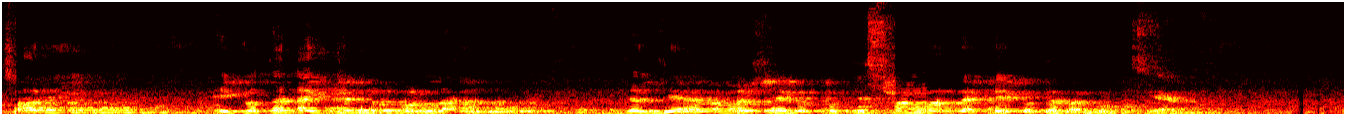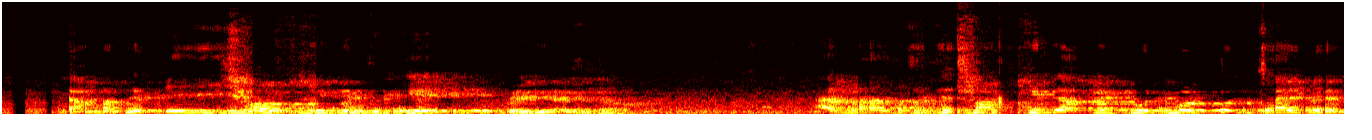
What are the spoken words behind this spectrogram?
সরি এই কথাটা একটু বললাম। যে জিয়া রহমান সাহেবের প্রতি সম্মান দেখে এই কথাটা বলছি আমি। আমাদের এই সংস্কৃতি থেকে বেরিয়ে আসতে হবে। আর রাজনীতির সংস্কৃতি আপনি পরিবর্তন চাইবেন,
